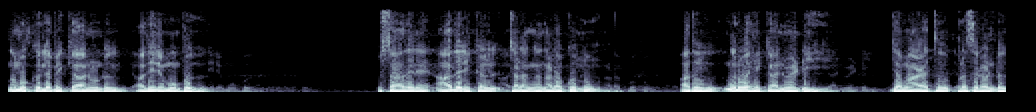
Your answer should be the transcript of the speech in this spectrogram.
നമുക്ക് ലഭിക്കാനുണ്ട് അതിനു മുമ്പ്. ഉസ്താദിനെ ആദരിക്കൽ ചടങ്ങ് നടക്കുന്നു. അത് നിർവഹിക്കാൻ വേണ്ടി ജമാഅത്ത് പ്രസിഡന്റ്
